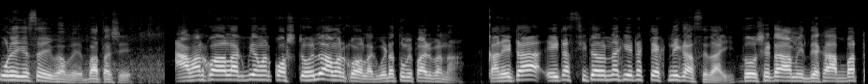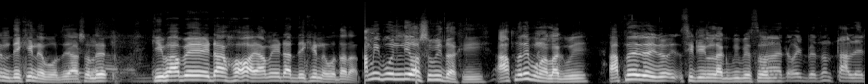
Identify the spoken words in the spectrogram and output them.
পড়ে গেছে এইভাবে বাতাসে। আমার করা লাগবে, আমার কষ্ট হলেও আমার করা লাগবে, এটা তুমি পারবে না। কারণ এটা এটা সিটার নাকি এটা টেকনিক আছে রাই তো সেটা আমি দেখা আব্বারটা দেখে নেব যে আসলে কীভাবে এটা হয় আমি এটা দেখে নেব দাদা আমি বুনলি অসুবিধা কি? আপনারই বোনা লাগবে? আপনার সিটিং লাগবে বেসন? হ্যাঁ, তালের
